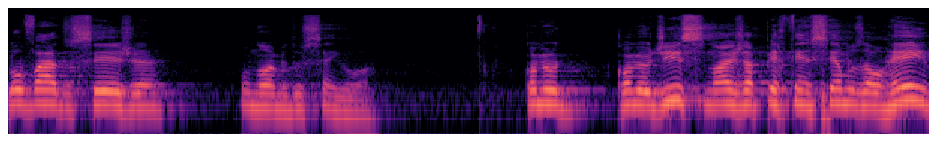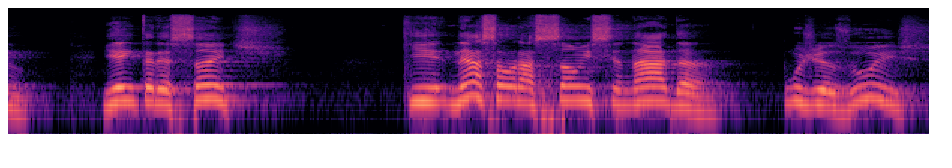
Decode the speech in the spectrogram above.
Louvado seja o nome do Senhor. Como eu, como eu disse, nós já pertencemos ao reino, e é interessante que nessa oração ensinada por Jesus,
